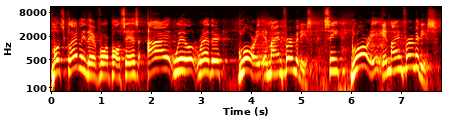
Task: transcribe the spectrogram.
Most gladly, therefore, Paul says, I will rather glory in my infirmities. See, glory in my infirmities.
